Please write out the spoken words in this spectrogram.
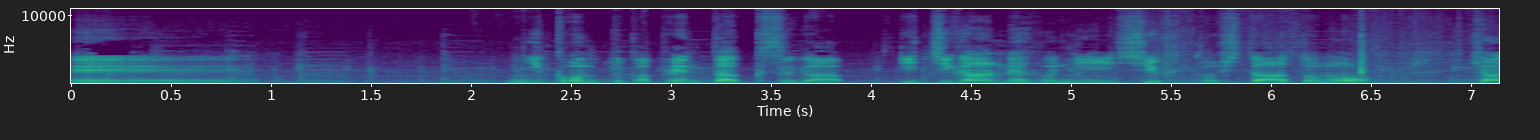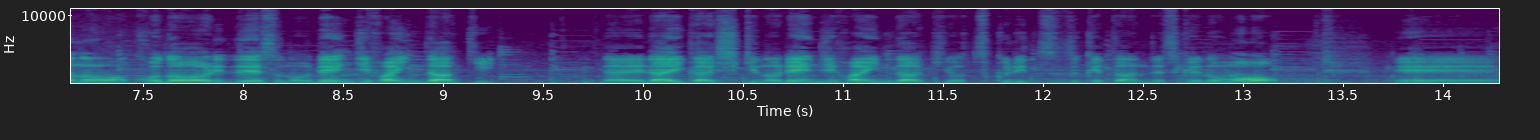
えーニコンとかペンタックスが一眼レフにシフトした後も、キャノンはこだわりでそのレンジファインダー機、えライカ式のレンジファインダー機を作り続けたんですけども、え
